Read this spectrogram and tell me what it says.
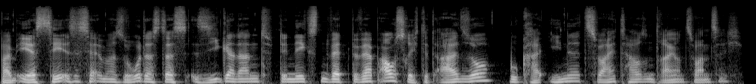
Beim ESC ist es ja immer so, dass das Siegerland den nächsten Wettbewerb ausrichtet, also Ukraine 2023.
